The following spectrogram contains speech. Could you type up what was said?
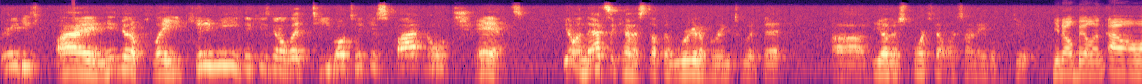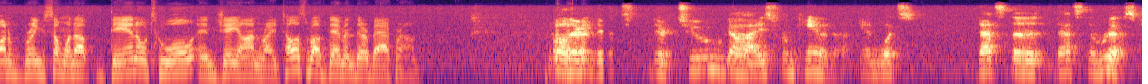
Brady's fine. He's gonna play. You kidding me? You think he's gonna let Tebow take his spot? No chance. You know, and that's the kind of stuff that we're gonna bring to it that uh, the other sports networks aren't able to do. You know, Bill, and I, I want to bring someone up Dan O'Toole and Jay Onrait. Tell us about them and their background. Well, they're, they're they're two guys from Canada, and what's that's the that's the risk.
